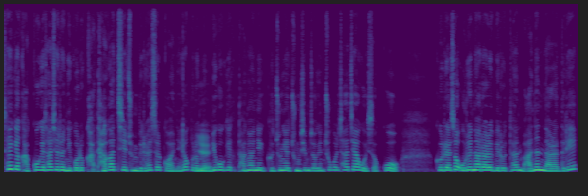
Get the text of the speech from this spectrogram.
세계 각국이 사실은 이거를 가- 다 같이 준비를 했을 거 아니에요? 그러면 예. 미국이 당연히 그 중에 중심적인 축을 차지하고 있었고, 그래서 우리나라를 비롯한 많은 나라들이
